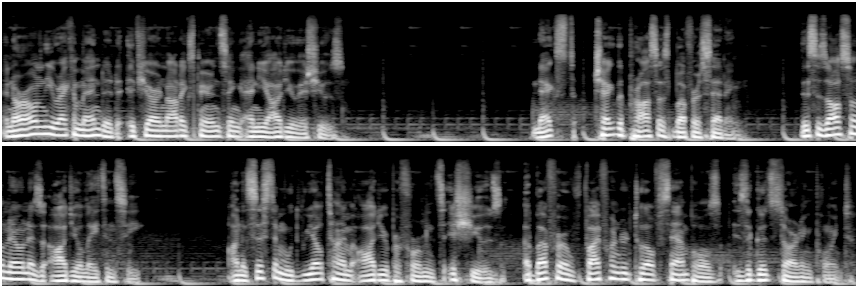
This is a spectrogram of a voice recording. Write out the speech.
and are only recommended if you are not experiencing any audio issues. Next, check the process buffer setting. This is also known as audio latency. On a system with real-time audio performance issues, a buffer of 512 samples is a good starting point.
